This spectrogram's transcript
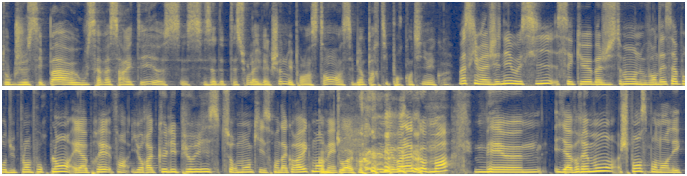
Donc je sais pas où ça va s'arrêter euh, ces, ces adaptations live action, mais pour l'instant euh, c'est bien parti pour continuer quoi. Moi, ce qui m'a gêné aussi, c'est que bah, justement, on nous vendait ça pour du plan pour plan, et après, il y aura que les puristes sûrement qui seront d'accord avec moi, Comme mais, toi quoi. mais voilà, comme moi. Mais euh, il y a vraiment, je pense, pendant les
